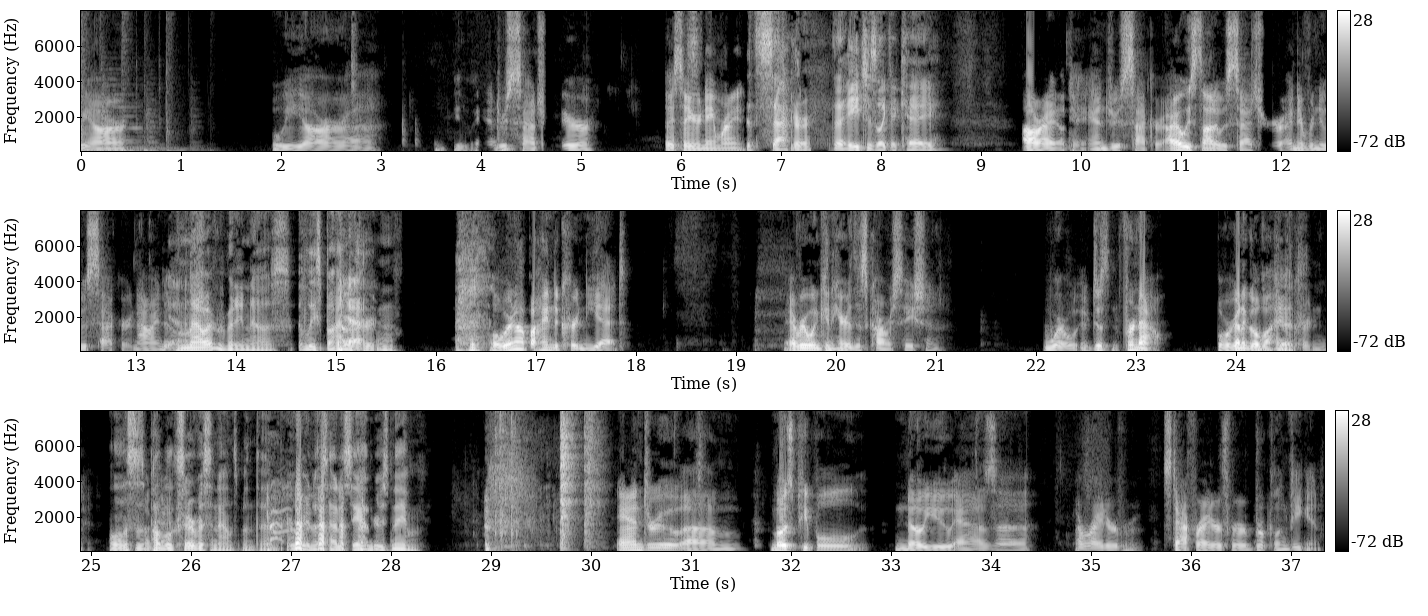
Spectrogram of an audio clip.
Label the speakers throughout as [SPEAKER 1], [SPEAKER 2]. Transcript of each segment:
[SPEAKER 1] We are. We are uh you have Andrew Satcher here. Did I say your name right?
[SPEAKER 2] It's Sacker. The H is like a K.
[SPEAKER 1] All right, okay. Andrew Sacher. I always thought it was Satcher. I never knew it was Sacker. Now I know.
[SPEAKER 2] Yeah.
[SPEAKER 3] Now everybody knows, at least behind
[SPEAKER 2] Yeah.
[SPEAKER 3] the curtain.
[SPEAKER 1] Well, we're not behind the curtain yet. Everyone can hear this conversation. Where we, just for now, but we're going to go behind
[SPEAKER 3] Good.
[SPEAKER 1] the curtain.
[SPEAKER 3] Well, this is a
[SPEAKER 1] Okay.
[SPEAKER 3] public service announcement then. Everybody knows how to say Andrew's name.
[SPEAKER 1] Andrew, um, most people know you as a, a writer, staff writer for Brooklyn Vegan.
